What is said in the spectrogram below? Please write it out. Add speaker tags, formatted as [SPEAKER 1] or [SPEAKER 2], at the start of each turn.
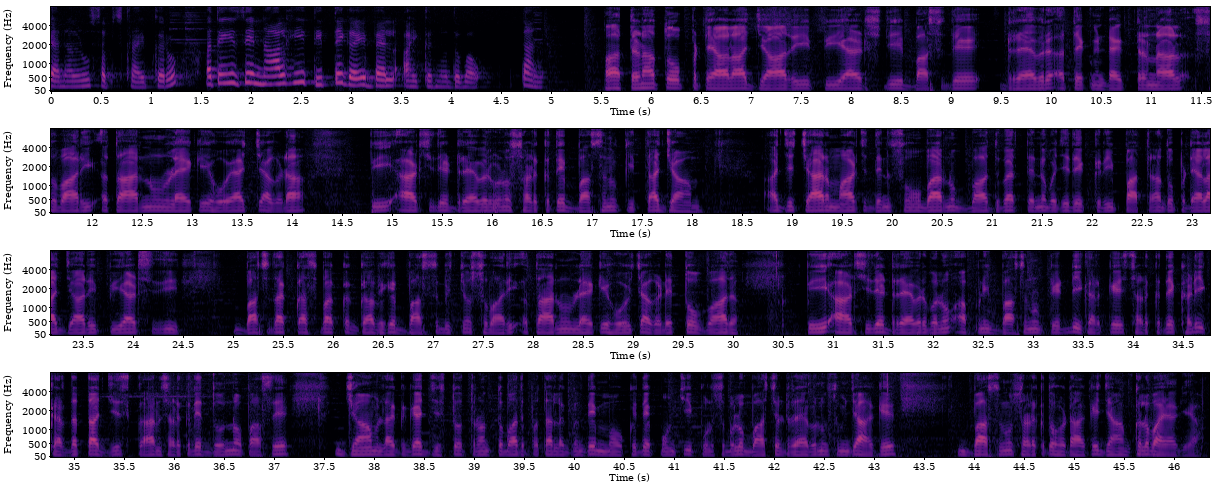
[SPEAKER 1] Channel ਨੂੰ subscribe ਕਰੋ ਅਤੇ ਇਸ ਦੇ ਨਾਲ ਹੀ ਦਿੱਤੇ ਗਏ ਬੈਲ ਆਈਕਨ ਨੂੰ ਦਬਾਓ। ਧੰਨਵਾਦ
[SPEAKER 2] ਪਾਤਣਾ ਤੋਂ ਪਟਿਆਲਾ ਜਾ ਰਹੀ ਪੀਆਰਟੀਸੀ ਦੀ ਬੱਸ ਦੇ ਡਰਾਈਵਰ ਅਤੇ ਕੰਡਕਟਰ ਨਾਲ ਸਵਾਰੀ ਉਤਾਰਨ ਨੂੰ ਲੈ ਕੇ ਹੋਇਆ ਝਗੜਾ। ਪੀਆਰਟੀਸੀ ਦੇ ਡਰਾਈਵਰ ਵੱਲੋਂ ਸੜਕ ਤੇ ਬੱਸ ਨੂੰ ਕੀਤਾ ਜਾਮ। ਅੱਜ 4 ਮਾਰਚ ਦਿਨ ਸੋਮਵਾਰ ਨੂੰ ਬਾਦਵਰ 3 ਵਜੇ ਦੇ ਕਰੀਬ ਪਾਤਣਾ ਤੋਂ ਪਟਿਆਲਾ ਜਾ ਰਹੀ ਪੀਆਰਟੀਸੀ ਦੀ ਬੱਸ ਦਾ ਕਸਬਾ ਘੱਗਾ ਵਿਖੇ ਬੱਸ ਵਿੱਚੋਂ ਸਵਾਰੀ ਉਤਾਰਨ ਨੂੰ ਲੈ ਕੇ ਹੋਏ ਝਗੜੇ ਤੋਂ ਬਾਅਦ ਪੀਆਰਸੀ ਦੇ ਡਰਾਈਵਰ ਵੱਲੋਂ ਆਪਣੀ ਬੱਸ ਨੂੰ ਟੇਢੀ ਕਰਕੇ ਸੜਕ ਤੇ ਖੜੀ ਕਰ ਦਿੱਤਾ, ਜਿਸ ਕਾਰਨ ਸੜਕ ਦੇ ਦੋਨੋਂ ਪਾਸੇ ਜਾਮ ਲੱਗ ਗਿਆ, ਜਿਸ ਤੋਂ ਤੁਰੰਤ ਬਾਅਦ ਪਤਾ ਲੱਗਣ ਤੇ ਮੌਕੇ ਤੇ ਪਹੁੰਚੀ ਪੁਲਿਸ ਵੱਲੋਂ ਬੱਸ ਡਰਾਈਵਰ ਨੂੰ ਸਮਝਾ ਕੇ ਬੱਸ ਨੂੰ ਸੜਕ ਤੋਂ ਹਟਾ ਕੇ ਜਾਮ ਖੁਲਵਾਇਆ ਗਿਆ।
